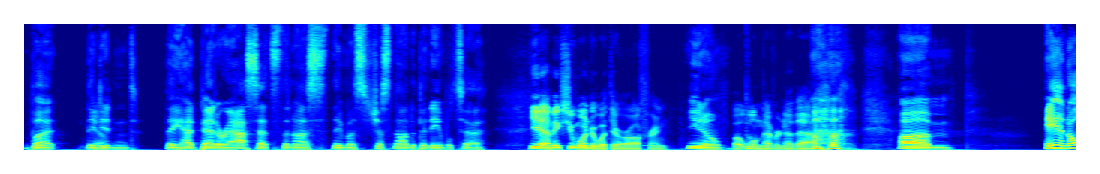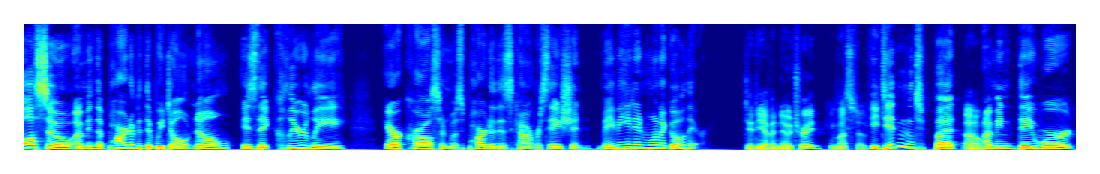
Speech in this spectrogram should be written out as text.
but they Yeah. didn't. They had better assets than us. They must just not have been able to Yeah, it makes you wonder what they were offering, you know. but we'll never know that. Um, and also, I mean, the part of it that we don't know is that clearly Erik Karlsson was part of this conversation. Maybe he didn't want to go there. Did he have a no trade? He must have. He didn't, but Oh. I mean, they were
